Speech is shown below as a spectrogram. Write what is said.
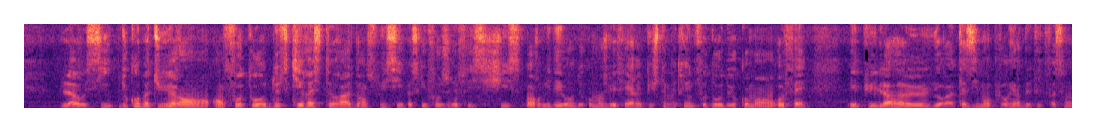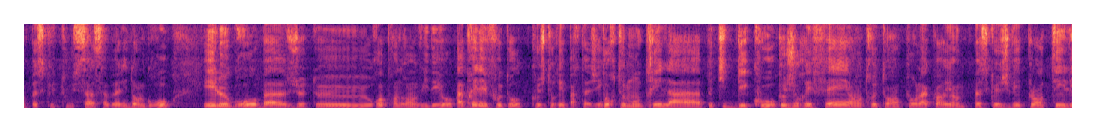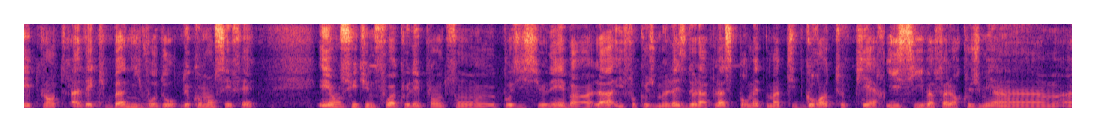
là aussi. Du coup, bah, tu verras en, photo de ce qui restera dans celui-ci, parce qu'il faut que je réfléchisse hors vidéo de comment je vais faire, et puis je te mettrai une photo de comment on refait. Et puis là, euh, il y aura quasiment plus rien de toute façon, parce que tout ça, ça va aller dans le gros. Et le gros, bah, je te reprendrai en vidéo après les photos que je t'aurai partagées pour te montrer la petite déco que j'aurais fait entre temps pour l'aquarium. Parce que je vais planter les plantes avec bas niveau d'eau, de comment c'est fait. Et ensuite, une fois que les plantes sont euh, positionnées, ben là, il faut que je me laisse de la place pour mettre ma petite grotte pierre. Ici, il va falloir que je mette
